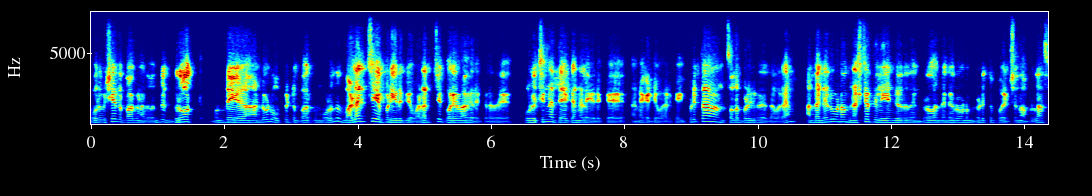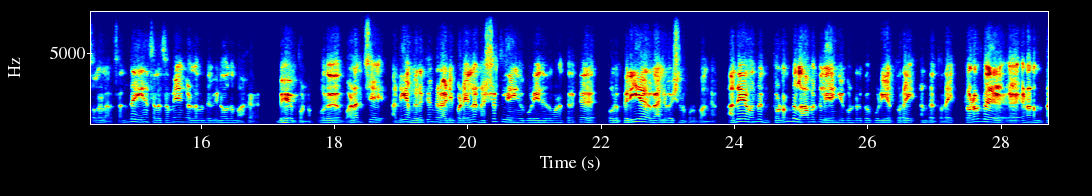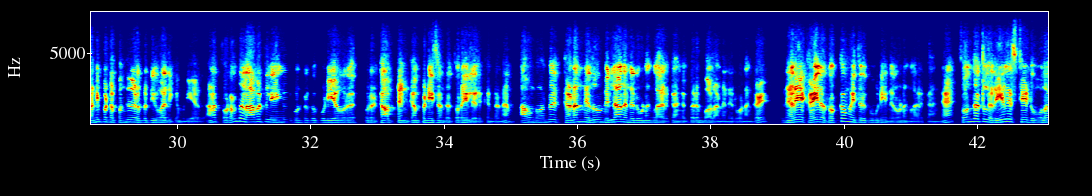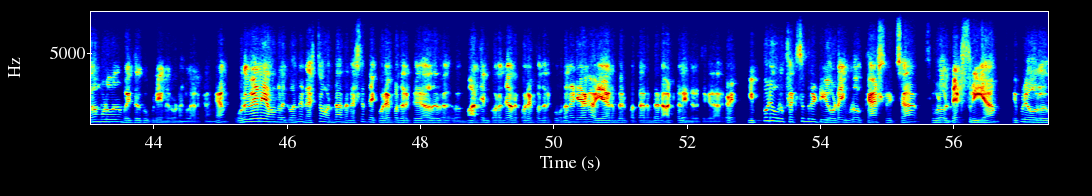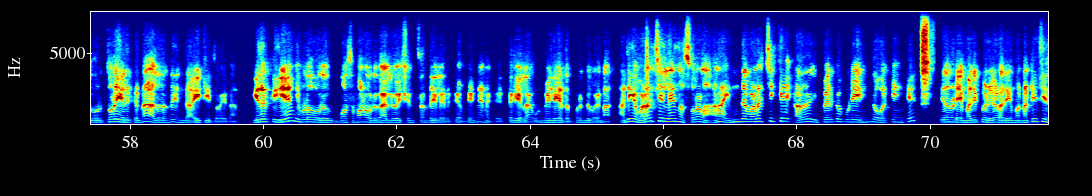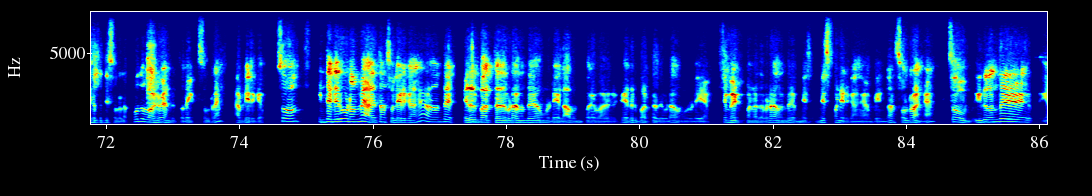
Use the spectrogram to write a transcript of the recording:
ஒரு விஷயத்தை பார்க்கணும் அது வந்து growth முந்தைய ஆண்டோடு ஒப்பிட்டு பார்க்கும் பொழுது வளர்ச்சி எப்படி இருக்கு? வளர்ச்சி குறைவாக இருக்கிறது. ஒரு சின்ன தேக்க நிலை இருக்கு. நெகட்டிவா இருக்கு. இப்படித்தான் சொல்லப்படுகிறது தவிர அந்த நிறுவனம் நஷ்டத்தில் இயங்குகிறது என்றோ அந்த நிறுவனம் நொடித்து போயிடுச்சுனோ அப்படிலாம் சொல்லல. சந்தை ஏன் சில சமயங்கள்ல வந்து வினோதமாக பிஹேவ் பண்ணும். ஒரு வளர்ச்சி அதிகம் இருக்குங்கிற அடிப்படையில நஷ்டத்தில் இயங்கக்கூடிய நிறுவனத்திற்கு ஒரு பெரிய வேல்யூவேஷனை கொடுப்பாங்க. அதே வந்து தொடர்ந்து லாபத்தில் இயங்கி கொண்டிருக்கக்கூடிய துறை அந்த துறை தொடர்ந்து ஏன்னா நம்ம தனிப்பட்ட பங்குகளை பத்தி விவாதிக்க முடியாது. ஆனா தொடர்ந்து லாபத்தில் இயங்கி கொண்டிருக்கக்கூடிய ஒரு ஒரு டாப் டென் கம்பெனிஸ் அந்த துறையில் இருக்கின்றன. அவங்க வந்து கடன் எதுவும் இல்லாத நிறுவனங்களா இருக்காங்க. பெரும்பாலான நிறுவனங்கள். நிறைய கையில ரொக்கம் வைத்திருக்கக்கூடிய நிறுவனங்களா இருக்காங்க. சொந்தத்துல ரியல் எஸ்டேட் உலகம் முழுவதும் வைத்திருக்கக்கூடிய நிறுவனங்களா இருக்காங்க. ஒருவேளை அவங்களுக்கு வந்து நஷ்டம் வந்தா அந்த நஷ்டத்தை குறைப்பதற்கு அதாவது மார்ஜின் குறைஞ்சு அதை குறைப்பதற்கு உடனடியாக ஐயாயிரம் பேர் பத்தாயிரம் பேர் ஆட்களை நிறுத்துகிறார்கள். இப்படி ஒரு ஃபிளெக்சிபிலிட்டியோட இவ்வளவு கேஷ் ரிச்சா இவ்வளவு டெட் ஃப்ரீயா இப்படி ஒரு ஒரு துறை இருக்குன்னா அது வந்து இந்த ஐடி துறை தான். இதற்கு ஏன் இவ்வளவு ஒரு மோசமான ஒரு வேல்யூவேஷன் சந்தையில இருக்கு அப்படின்னு எனக்கு தெரியல. உண்மையிலேயே அதை புரிந்து கொள்ள- ஏன்னா அதிக வளர்ச்சி இல்லைன்னு நான் சொல்லலாம். ஆனா இந்த வளர்ச்சிக்கே அதாவது இப்ப இருக்கக்கூடிய இந்த ஒர்க்கிங்க்கு இதனுடைய மதிப்பீடுகள் அதிகமாக நான் டிசிஎஸ் பத்தி சொல்லல. பொதுவாகவே அந்த துறைக்கு சொல்றேன். அப்படி இருக்கு. சோ இந்த நிறுவனமே அதுதான் சொல்லியிருக்காங்க. அது வந்து எதிர்பார்த்ததை விட வந்து அவங்களுடைய லாபம் குறைவாக இருக்கு. எதிர்பார்த்ததை விட அவங்களுடைய எஸ்டிமேட் பண்ணதை விட வந்து மிஸ் மிஸ் பண்ணிருக்காங்க அப்படின்னு தான் சொல்றாங்க. சோ இது வந்து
